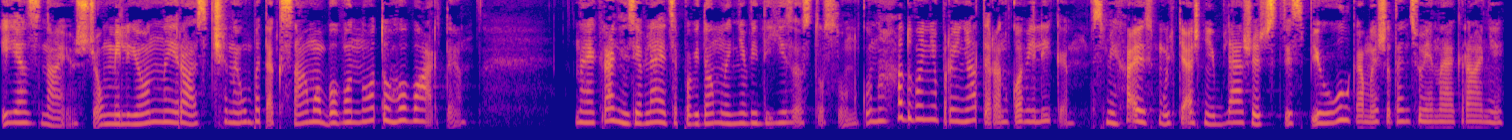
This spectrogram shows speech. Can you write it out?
І я знаю, що в мільйонний раз вчинив би так само, бо воно того варте. На екрані з'являється повідомлення від її застосунку, нагадування прийняти ранкові ліки, всміхаюсь мультяшній бляшечці з пігулками, що танцює на екрані.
